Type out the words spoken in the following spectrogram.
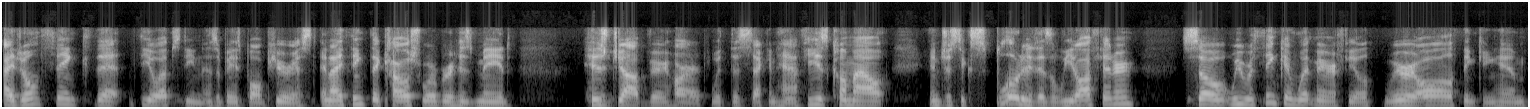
I don't think that Theo Epstein is a baseball purist, and I think that Kyle Schwarber has made his job very hard with the second half. He has come out and just exploded as a leadoff hitter. So we were thinking Whit Merrifield. We were all thinking him,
